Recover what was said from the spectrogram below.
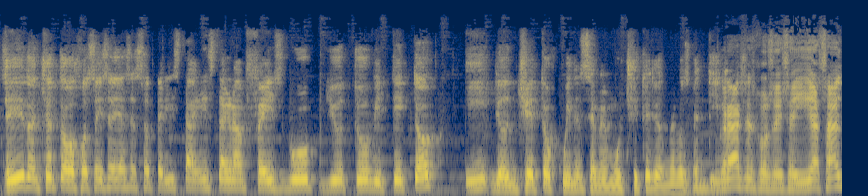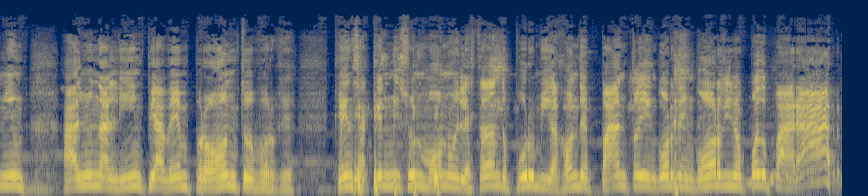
Sí, Don Cheto, José Isaías Esoterista, Instagram, Facebook, YouTube y TikTok. Y Don Cheto, cuídense mucho y que Dios me los bendiga. Gracias, José Isaías. Hazme, un, hazme una limpia, ven pronto, porque ¿quién saqué me hizo un mono y le está dando puro migajón de pan? Estoy engorde, engorde y no puedo parar.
